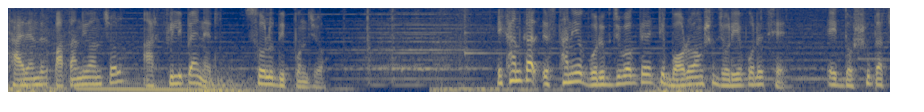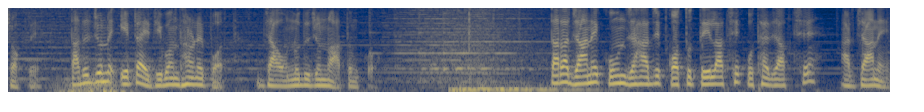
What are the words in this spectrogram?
থাইল্যান্ডের পাতানি অঞ্চল আর ফিলিপাইনের সোলু দ্বীপপুঞ্জ এখানকার স্থানীয় গরিব যুবকদের একটি বড় অংশ জড়িয়ে পড়েছে এই দস্যুতার চক্রে। তাদের জন্য এটাই জীবন ধারণের পথ, যা অন্যদের জন্য আতঙ্ক। তারা জানে কোন জাহাজে কত তেল আছে, কোথায় যাচ্ছে, আর জানে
